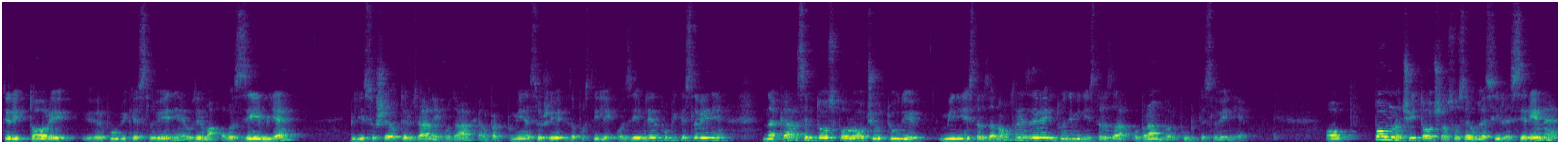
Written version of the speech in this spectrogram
teritorij Republike Slovenije oziroma ozemlje, bili so še v teritorijalnih vodah, ampak pomeni, da so že zapustili ozemlje Republike Slovenije, na kar sem to sporočil tudi ministr za notranje zadeve in tudi ministr za obrambo Republike Slovenije. Ob polnoči točno so se oglasile sirene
